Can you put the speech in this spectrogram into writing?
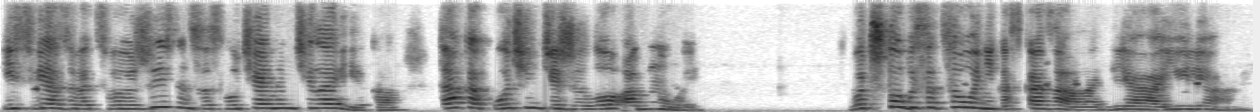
и связывать свою жизнь со случайным человеком, так как очень тяжело одной? Вот что бы соционика сказала для Юлианы?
